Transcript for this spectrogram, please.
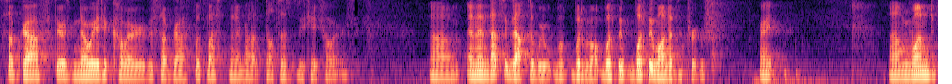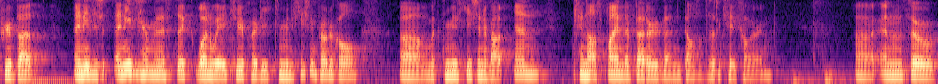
subgraph, there's no way to color the subgraph with less than about delta to k colors. Um, and then that's exactly what we, what, we, what we wanted to prove, right? Um, we wanted to prove that any, any deterministic one-way k-party communication protocol um, with communication about n cannot find a better than delta to k coloring. Uh, and then so,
